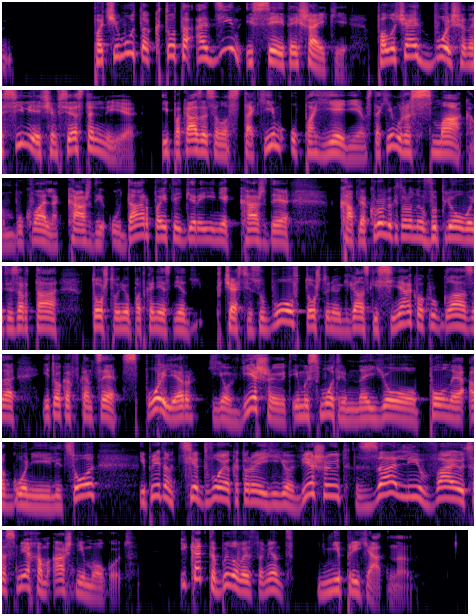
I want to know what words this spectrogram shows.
почему-то кто-то один из всей этой шайки получает больше насилия, чем все остальные. И показывается оно с таким упоением, с таким уже смаком. Буквально каждый удар по этой героине, каждое капля крови, которую он выплевывает изо рта, то, что у него под конец нет части зубов, то, что у него гигантский синяк вокруг глаза, и то, как в конце, спойлер, ее вешают, и мы смотрим на ее полное агонии лицо, и при этом те двое, которые ее вешают, заливаются смехом аж не могут. И как-то было в этот момент неприятно.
